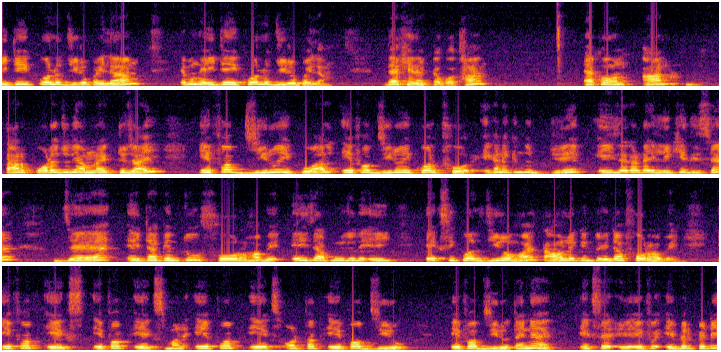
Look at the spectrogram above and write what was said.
এইটা ইকুয়ালও জিরো পাইলাম এবং এইটা ইকুয়ালও জিরো পাইলাম। দেখেন একটা কথা, এখন আর তারপরে যদি আমরা একটু যাই f of zero equal f of zero equal four এখানে কিন্তু ডিরেক্ট এই জায়গাটায় লিখে দিছে যে এইটা কিন্তু ফোর হবে। এই যে আপনি যদি এই এক্স ইকুয়াল জিরো হয়, তাহলে কিন্তু এটা ফোর হবে। F of x f of x মানে এফ অফ এক্স অর্থাৎ f of zero f of zero তাই না? এক্স এফ এফের পেটে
